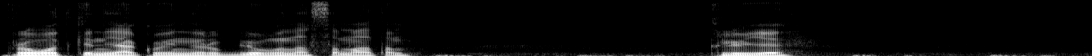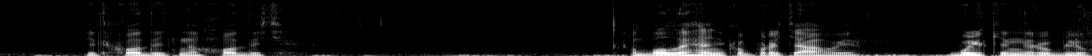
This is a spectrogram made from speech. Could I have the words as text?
Проводки ніякої не роблю, вона сама там клює, підходить, находить. Або легенько протягує. Бульки не роблю.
